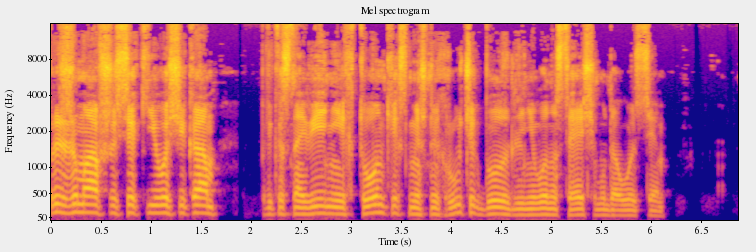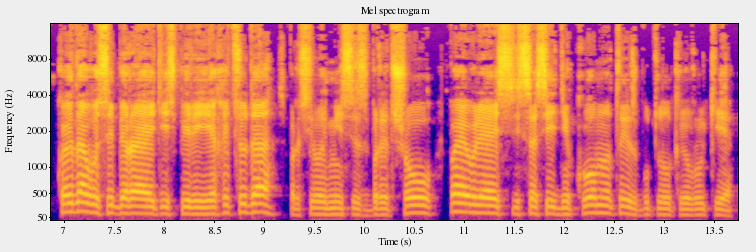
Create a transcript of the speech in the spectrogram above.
прижимавшихся к его щекам, прикосновение их тонких смешных ручек было для него настоящим удовольствием. «Когда вы собираетесь переехать сюда?» — спросила миссис Брэдшоу, появляясь из соседней комнаты с бутылкой в руке.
